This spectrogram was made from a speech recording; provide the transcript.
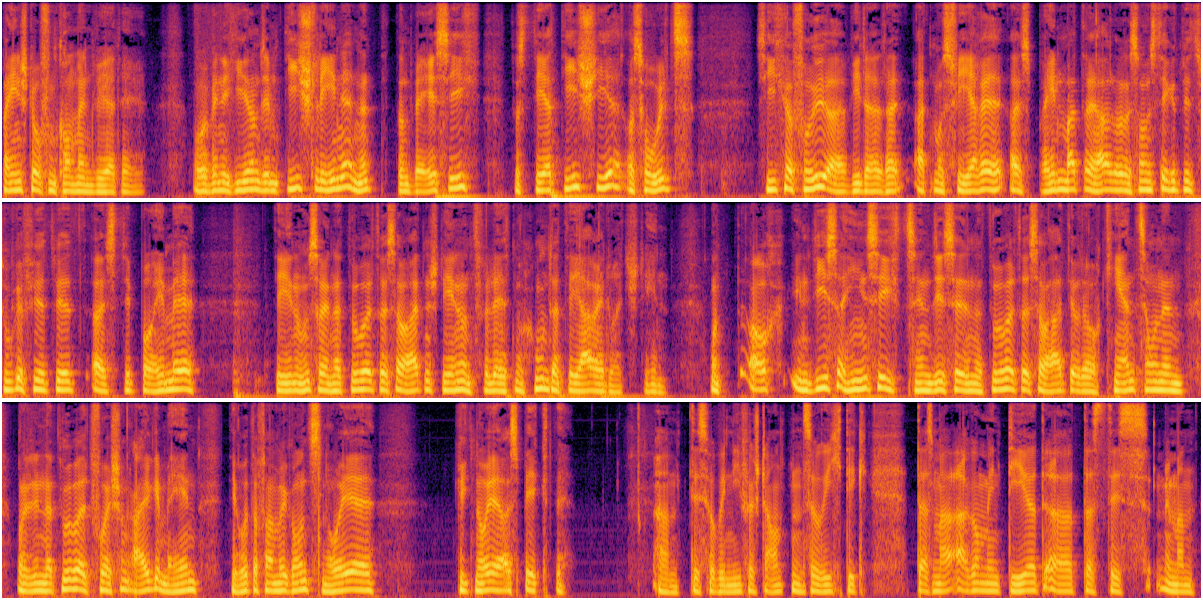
Brennstoffen kommen würde. Aber wenn ich hier an dem Tisch lehne, nicht, dann weiß ich, dass der Tisch hier aus Holz sicher früher wieder der Atmosphäre als Brennmaterial oder sonst irgendwie zugeführt wird, als die Bäume die in unseren Naturwaldreservaten stehen und vielleicht noch hunderte Jahre dort stehen. Und auch in dieser Hinsicht sind diese Naturwaldreservate oder auch Kernzonen oder die Naturwaldforschung allgemein, die hat auf einmal ganz neue, kriegt neue Aspekte. Ähm, das habe ich nie verstanden so richtig, dass man argumentiert, äh, dass das, wenn man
